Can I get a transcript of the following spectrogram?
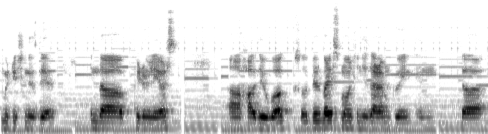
mutation is there in the hidden layers uh, how they work. So there's very small changes that i'm doing in the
